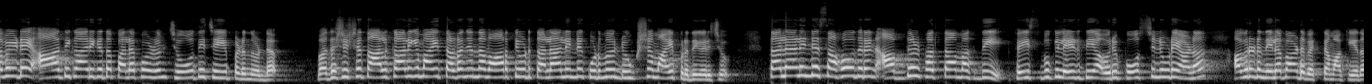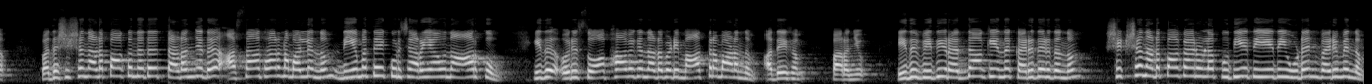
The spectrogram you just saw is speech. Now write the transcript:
അവയുടെ ആധികാരികത പലപ്പോഴും ചോദ്യം ചെയ്യപ്പെടുന്നുണ്ട്. വധശിക്ഷ താൽക്കാലികമായി തടഞ്ഞെന്ന വാർത്തയോട് തലാലിന്റെ കുടുംബം രൂക്ഷമായി പ്രതികരിച്ചു. തലാലിന്റെ സഹോദരൻ അബ്ദുൾ ഫത്ത മഹ്ദി ഫേസ്ബുക്കിൽ എഴുതിയ ഒരു പോസ്റ്റിലൂടെയാണ് അവരുടെ നിലപാട് വ്യക്തമാക്കിയത്. വധശിക്ഷ നടപ്പാക്കുന്നത് തടഞ്ഞത് അസാധാരണമല്ലെന്നും നിയമത്തെക്കുറിച്ച് അറിയാവുന്ന ആർക്കും ഇത് ഒരു സ്വാഭാവിക നടപടി മാത്രമാണെന്നും അദ്ദേഹം പറഞ്ഞു. ഇത് വിധി റദ്ദാക്കിയെന്ന് കരുതരുതെന്നും ശിക്ഷ നടപ്പാക്കാനുള്ള പുതിയ തീയതി ഉടൻ വരുമെന്നും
